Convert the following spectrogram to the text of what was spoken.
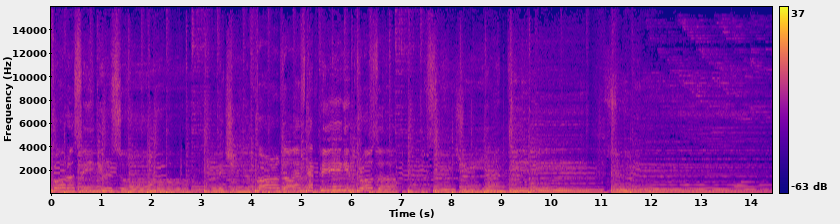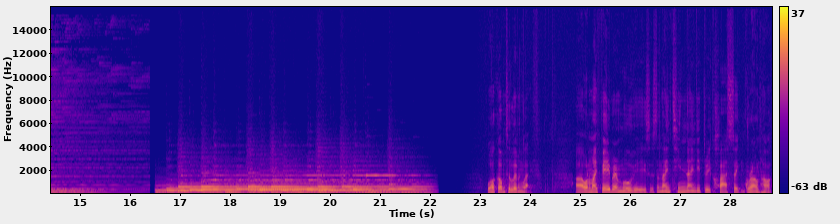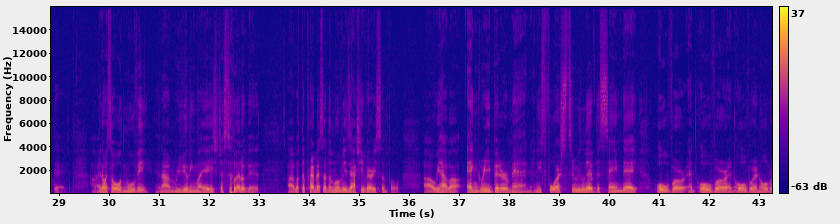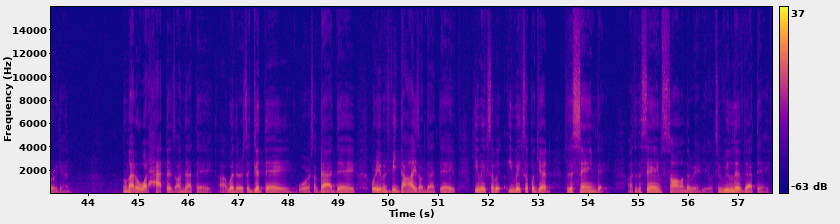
for a single soul. And stepping in closer. Welcome to Living Life. Uh, one of my favorite movies is the 1993 classic Groundhog Day. Uh, I know it's an old movie, and I'm revealing my age just a little bit, uh, but the premise of the movie is actually very simple. Uh, we have an angry, bitter man, and he's forced to relive the same day over and over and over and over again. No matter what happens on that day, uh, whether it's a good day or it's a bad day, or even if he dies on that day, he wakes up, he wakes up again to the same day, uh, to the same song on the radio, to relive that day.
